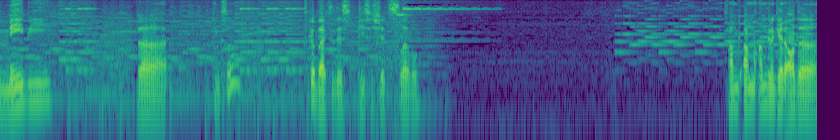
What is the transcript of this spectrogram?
Maybe. Uh, think so? Let's go back to this piece of shit's level. I'm, I'm, I'm gonna get all the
